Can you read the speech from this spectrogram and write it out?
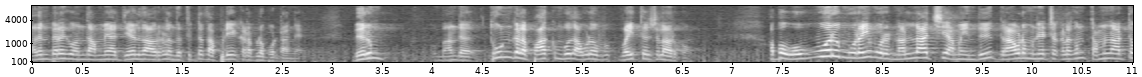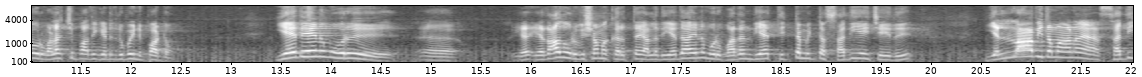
அதன் பிறகு வந்து அம்மையார் ஜெயலலிதா அவர்கள் அந்த திட்டத்தை அப்படியே கடப்பில் போட்டாங்க. வெறும் அந்த தூண்களை பார்க்கும்போது அவ்வளோ வைத்தறிச்சலாக இருக்கும். அப்போ ஒவ்வொரு முறையும் ஒரு நல்லாட்சி அமைந்து திராவிட முன்னேற்ற கழகம் தமிழ்நாட்டை ஒரு வளர்ச்சி பாதைக்கு எடுத்துகிட்டு போய் நிப்பாட்டும். ஏதேனும் ஒரு ஏதாவது ஒரு விஷம கருத்தை அல்லது ஏதாயினும் ஒரு வதந்தியை திட்டமிட்ட சதியை செய்து எல்லா விதமான சதி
